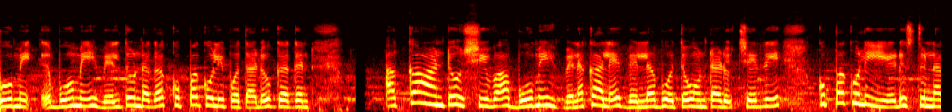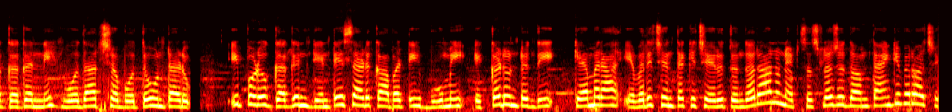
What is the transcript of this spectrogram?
భూమి భూమి వెళ్తుండగా కుప్పకూలిపోతాడు గగన్. అక్క అంటూ శివ భూమి వెనకాలే వెళ్ళబోతూ ఉంటాడు. చెర్రి కుప్పకూలి ఏడుస్తున్న గగన్ని ఓదార్చబోతూ ఉంటాడు. ఇప్పుడు గగన్ గెంటేశాడు కాబట్టి భూమి ఎక్కడుంటుంది? కెమెరా ఎవరి చెంతకి చేరుతుందో రాను ఎపిసోడ్స్లో చూద్దాం. థ్యాంక్ యూ ఫర్ వాచింగ్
